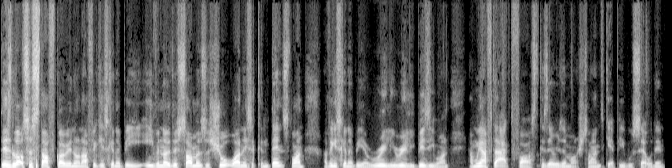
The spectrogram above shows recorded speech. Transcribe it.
there's lots of stuff going on. I think it's going to be, even though the summer's a short one, it's a condensed one. I think it's going to be a really, really busy one, and we have to act fast because there isn't much time to get people settled in.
